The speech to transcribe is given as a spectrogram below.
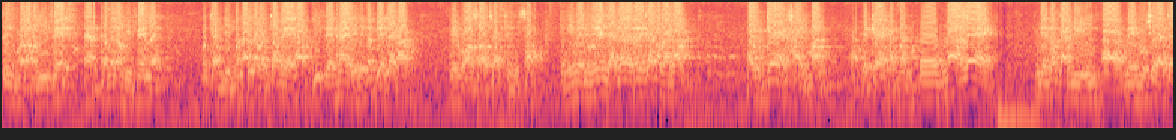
ซึ่งพอเรามารีเฟซนะถ้าไม่ต้องรีเฟซเลยโปรแกรมดีมันรันแล้วมันก็เป็นไงครับรีเฟซให้ทีนี้ก็เปลี่ยนอะไรครับเป็นวอสอชาเชิงเซาตัวนี้เมนูเรียนอยากได้อะไรก็ทำอะไรครับไปแก้ไขมันไปแก้ไขมันโฮมหน้าแรก เรียนต้องการมีเมนูชื่ออะไรก็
